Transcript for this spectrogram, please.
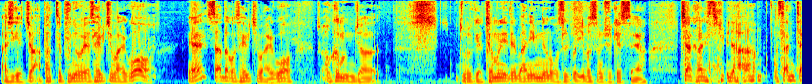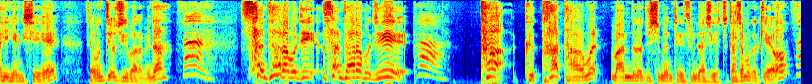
아시겠죠? 아파트 분유에 사 입지 말고 예 싸다고 사 입지 말고 조금 저 좀 이렇게 젊은이들 많이 입는 옷을 좀 입었으면 좋겠어요. 자, 가겠습니다. 산타 이행시. 자, 운 띄워주시기 바랍니다. 산. 산타 할아버지, 산타 할아버지, 타. 타, 그 타 다음을 만들어주시면 되겠습니다. 아시겠죠? 다시 한번 갈게요. 산.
